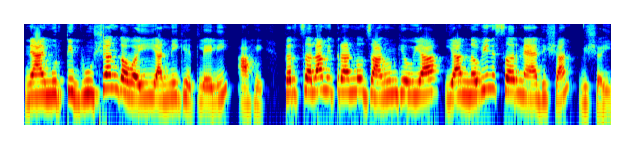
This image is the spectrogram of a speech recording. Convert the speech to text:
न्यायमूर्ती भूषण गवई यांनी घेतलेली आहे. तर चला मित्रांनो जाणून घेऊया या नवीन सरन्यायाधीशांविषयी.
